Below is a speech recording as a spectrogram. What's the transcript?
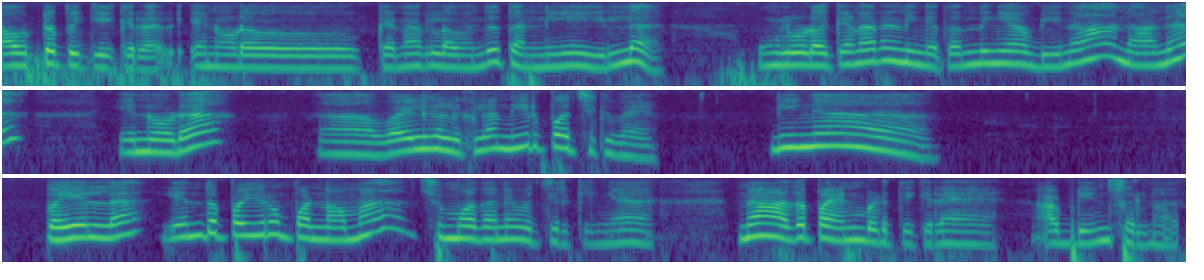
அவர்கிட்ட போய் கேட்குறாரு என்னோடய கிணறுல வந்து தண்ணியே இல்லை. உங்களோட கிணற நீங்கள் தந்தீங்க அப்படின்னா நான் என்னோடய வயல்களுக்கெல்லாம் நீர் பாய்ச்சிக்குவேன். நீங்கள் வயலில் எந்த பயிரும் பண்ணாமல் சும்மா தானே வச்சுருக்கீங்க. நான் அதை பயன்படுத்திக்கிறேன் அப்படின்னு சொன்னார்.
